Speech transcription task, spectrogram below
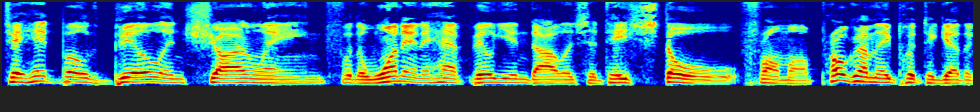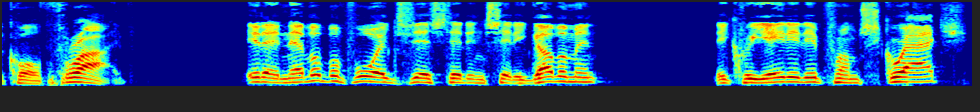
to hit both Bill and Charlene for the one and a half billion dollars that they stole from a program they put together called Thrive. It had never before existed in city government. They created it from scratch.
